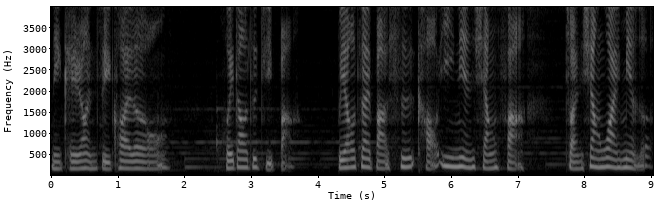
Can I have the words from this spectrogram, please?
你可以让你自己快乐哦，回到自己吧，不要再把思考、意念、想法转向外面了，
